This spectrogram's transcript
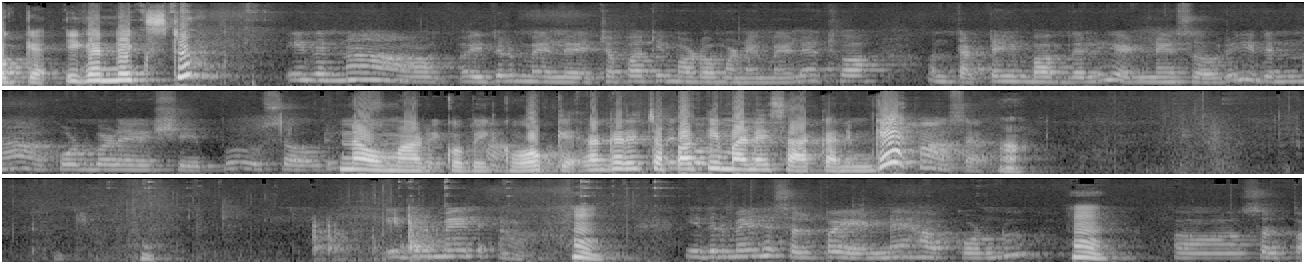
ಓಕೆ ಈಗ ನೆಕ್ಸ್ಟ್ ಇದನ್ನ ಇದ್ರ ಮೇಲೆ ಚಪಾತಿ ಮಾಡೋ ಮಣೆ ಮೇಲೆ ಅಥವಾ ಒಂದು ತಟ್ಟೆ ಹಿಂಭಾಗದಲ್ಲಿ ಎಣ್ಣೆ ಸೌರಿ ಇದನ್ನ ಕೋಡ್ಬಳೆ ಶೇಪು ಸೌರಿ ನಾವು ಮಾಡ್ಕೋಬೇಕು. ಓಕೆ ಹಾಗಾದ್ರೆ ಚಪಾತಿ ಮಣೆ ಸಾಕಾ ನಿಮಗೆ? ಹಾ ಸರ್ ಹಾ. ಇದ್ರ ಮೇಲೆ ಇದ್ರ ಮೇಲೆ ಸ್ವಲ್ಪ ಎಣ್ಣೆ ಹಾಕೊಂಡು ಸ್ವಲ್ಪ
